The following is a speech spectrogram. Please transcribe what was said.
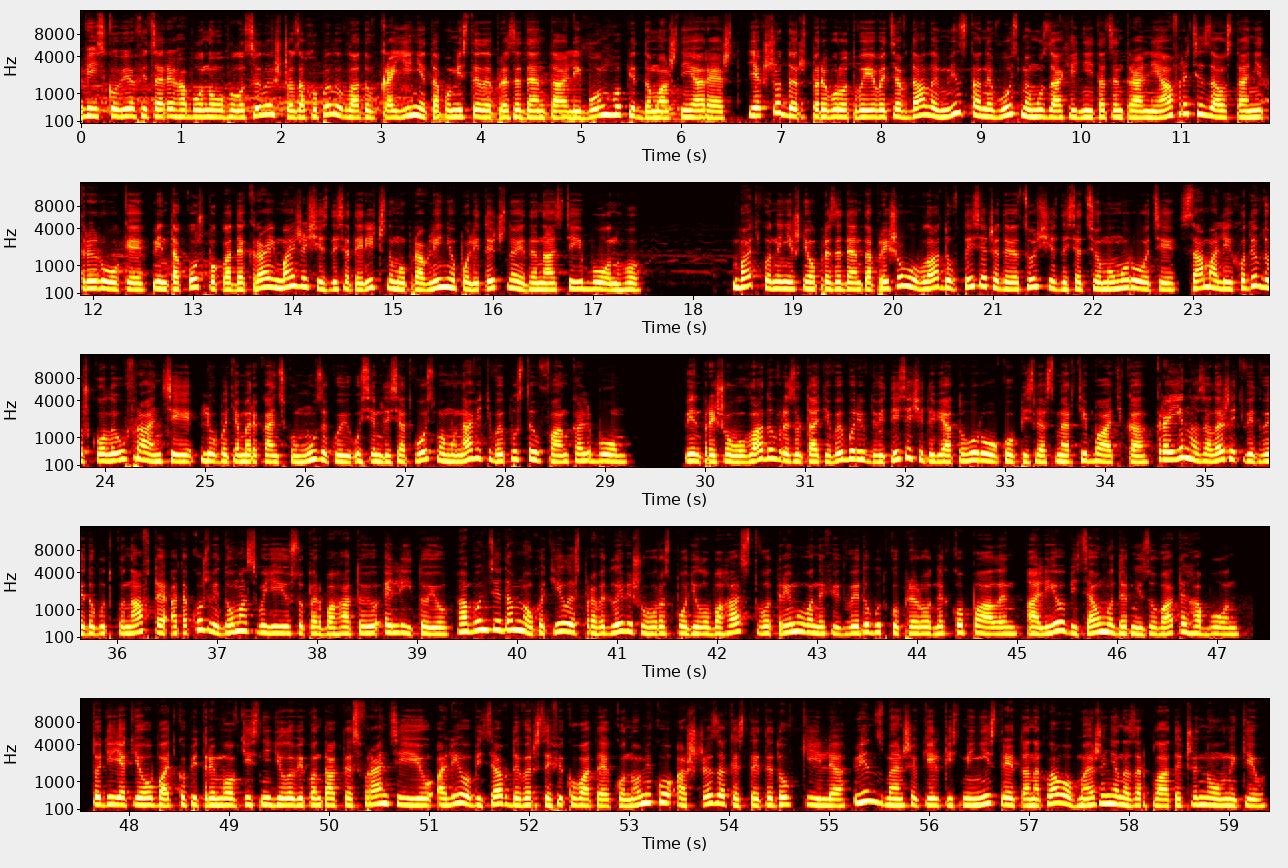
Військові офіцери Габону оголосили, що захопили владу в країні та помістили президента Алі Бонго під домашній арешт. Якщо держпереворот виявиться вдалим, він стане восьмим у західній та центральній Африці за останні три роки. Він також покладе край майже 60-річному правлінню політичної династії Бонго. Батько нинішнього президента прийшов у владу в 1967 році. Сам Алі ходив до школи у Франції, любить американську музику і у 78-му навіть випустив фанк-альбом. Він прийшов у владу в результаті виборів 2009 року після смерті батька. Країна залежить від видобутку нафти, а також відома своєю супербагатою елітою. Габонці давно хотіли справедливішого розподілу багатств, отримуваних від видобутку природних копалин. Алі обіцяв модернізувати Габон. Тоді як його батько підтримував тісні ділові контакти з Францією, Алі обіцяв диверсифікувати економіку, а ще захистити довкілля. Він зменшив кількість міністрів та наклав обмеження на зарплати чиновників.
